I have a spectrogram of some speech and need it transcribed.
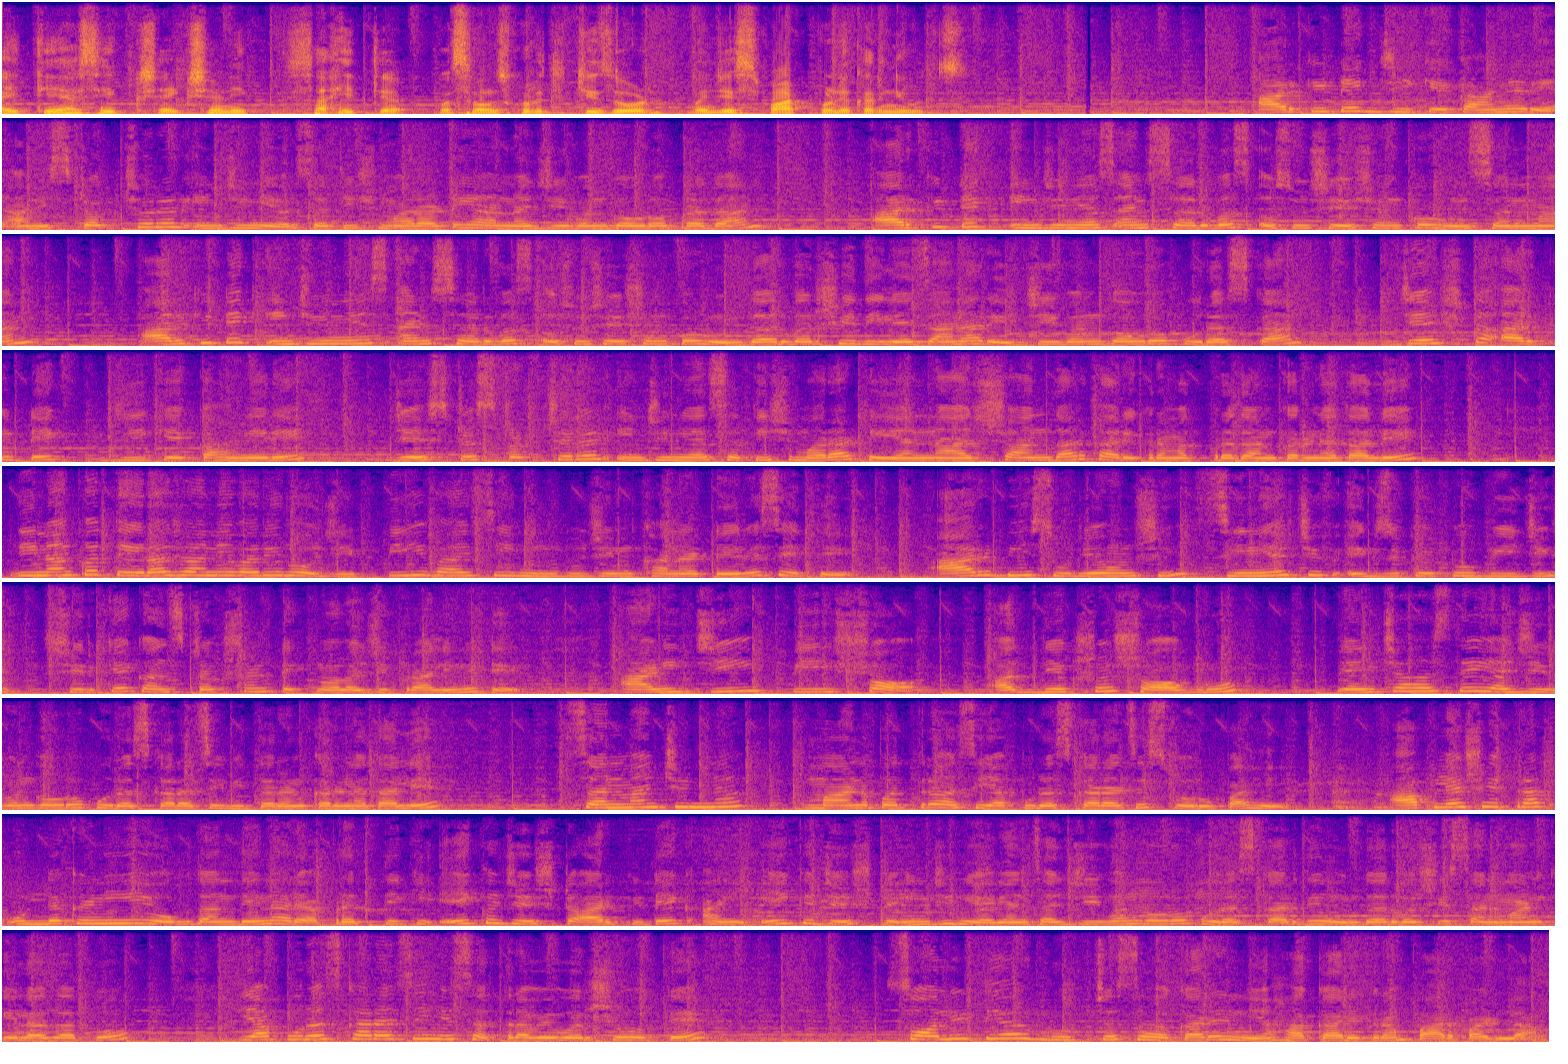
ऐतिहासिक शैक्षणिक साहित्य व संस्कृतीची जोड म्हणजे smart Punekar news. Architect G K Kanere आणि स्ट्रक्चरल इंजिनियर सतीश मराठे यांना जीवन गौरव प्रदान. आर्किटेक्ट इंजिनियर्स अँड सर्व्हस असोसिएशनकडून सन्मान. आर्किटेक्ट इंजिनियर्स अँड सर्व्हस असोसिएशनकडून दरवर्षी दिले जाणारे जीवन गौरव पुरस्कार. ज्येष्ठ आर्किटेक्ट जी के कानेरे ज्येष्ठ स्ट्रक्चरल इंजिनियर सतीश मराठे यांना आज शानदार कार्यक्रमात प्रदान करण्यात आले. दिनांक तेरा जानेवारी रोजी P Y C Hindu Gymkhana terrace येथे R B Suryavanshi senior chief executive B G Shirke construction technology private limited आणि जी पी शॉ अध्यक्ष शॉ ग्रुप यांच्या हस्ते या जीवनगौरव पुरस्काराचे वितरण करण्यात आले. सन्मानचिन्ह मानपत्र असे या पुरस्काराचे स्वरूप आहे. आपल्या क्षेत्रात उल्लेखनीय योगदान देणाऱ्या प्रत्येकी एक ज्येष्ठ आर्किटेक्ट आणि एक ज्येष्ठ इंजिनियर यांचा जीवनगौरव पुरस्कार देऊन दरवर्षी सन्मान केला जातो. या पुरस्काराचे हे सतरावे वर्ष होते. सॉलिटियर ग्रुपच्या सहकार्यांनी हा कार्यक्रम पार पाडला.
